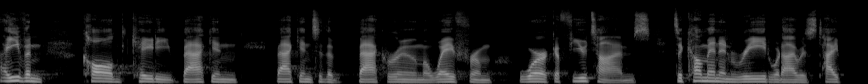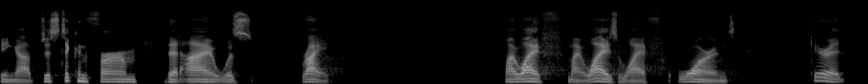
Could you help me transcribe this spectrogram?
I even called Katie back in back into the back room away from work a few times to come in and read what I was typing up just to confirm that I was right. My wife, my wise wife, warned, Garrett,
